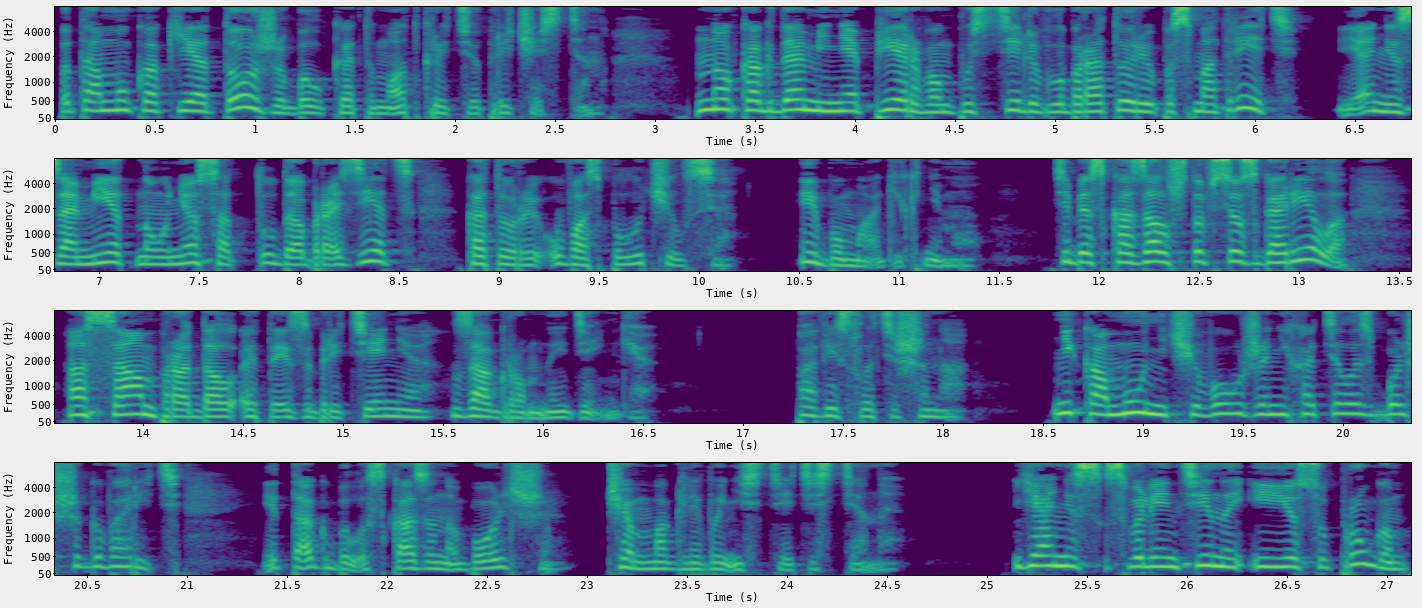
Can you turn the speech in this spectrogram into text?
Потому как я тоже был к этому открытию причастен. Но когда меня первым пустили в лабораторию посмотреть, я незаметно унес оттуда образец, который у вас получился, и бумаги к нему. Тебе сказал, что все сгорело, а сам продал это изобретение за огромные деньги. Повисла тишина. Никому ничего уже не хотелось больше говорить, и так было сказано больше, чем могли вынести эти стены. Янис с Валентиной и ее супругом,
